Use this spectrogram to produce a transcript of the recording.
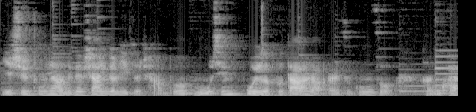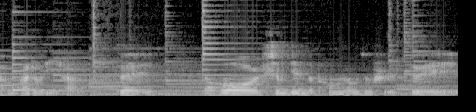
也是同样的跟上一个例子差不多。母亲为了不打扰儿子工作，很快很快就离开了。对，然后身边的朋友就是对。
